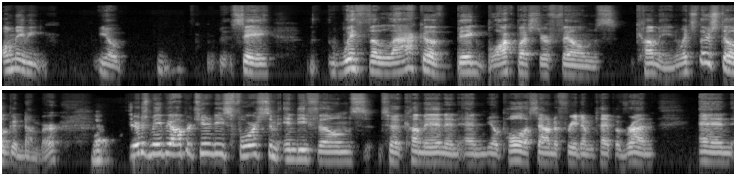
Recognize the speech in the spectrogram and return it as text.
I'll maybe you know say with the lack of big blockbuster films coming, which there's still a good number. Yep. There's maybe opportunities for some indie films to come in and and you know pull a Sound of Freedom type of run, and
